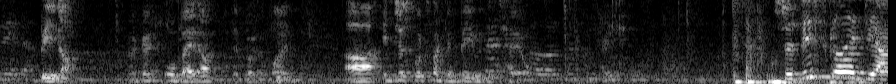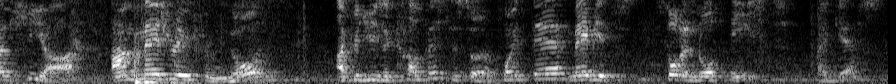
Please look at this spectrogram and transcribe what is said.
Beta. beta. Okay, or beta. They're both fine. Uh, it just looks like a B with a tail. So this guy down here, I'm measuring from north. I could use a compass to sort of point there. Maybe it's sort of northeast, I guess.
